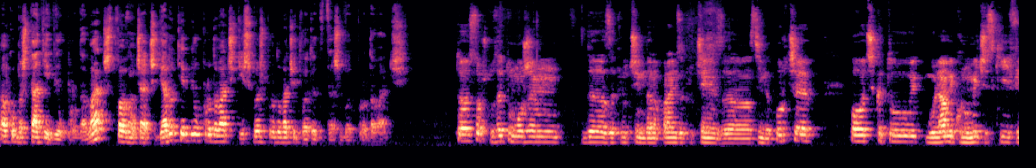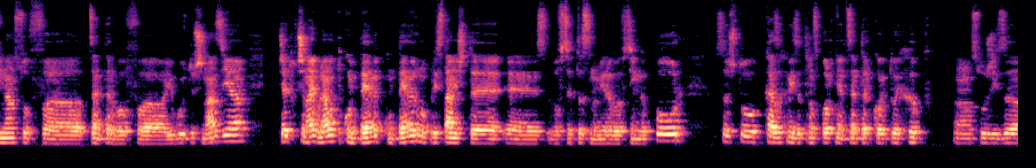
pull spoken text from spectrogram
ако баща ти е бил продавач, това означава, че дядо ти е бил продавач, и ти ще бъдеш продавач и твоите деца ще бъдат продавачи. Тоест, общо взето можем да заключим, да направим заключение за Сингапур, че повече като голям економически и финансов център в Юго-Источна Азия. Четох, че най-голямото контейнер, контейнерно пристанище е, в света се намира в Сингапур. Също казахме и за транспортния център, който е хъб, служи за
